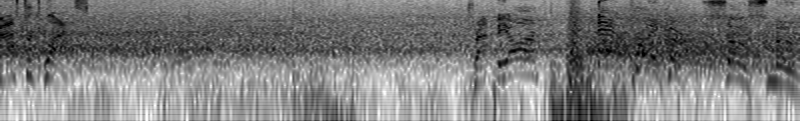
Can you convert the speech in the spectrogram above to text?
masterclass. Trap the arm. Neck. So smooth.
